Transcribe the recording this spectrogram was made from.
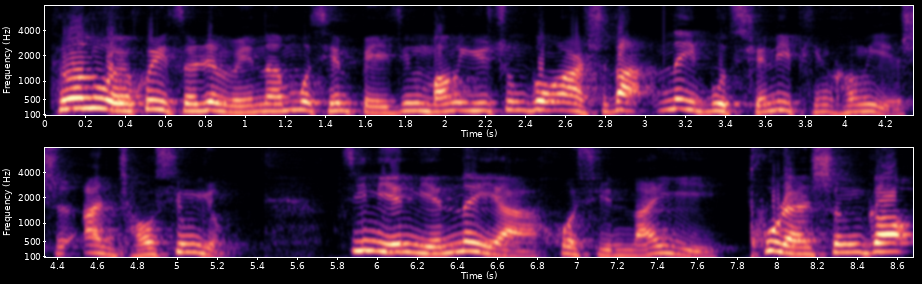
台湾陆委会则认为呢，目前北京忙于中共二十大，内部权力平衡也是暗潮汹涌。今年年内啊，或许难以突然升高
